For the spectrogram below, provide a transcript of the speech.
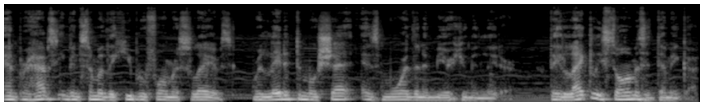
and perhaps even some of the Hebrew former slaves, related to Moshe as more than a mere human leader. They likely saw him as a demigod.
